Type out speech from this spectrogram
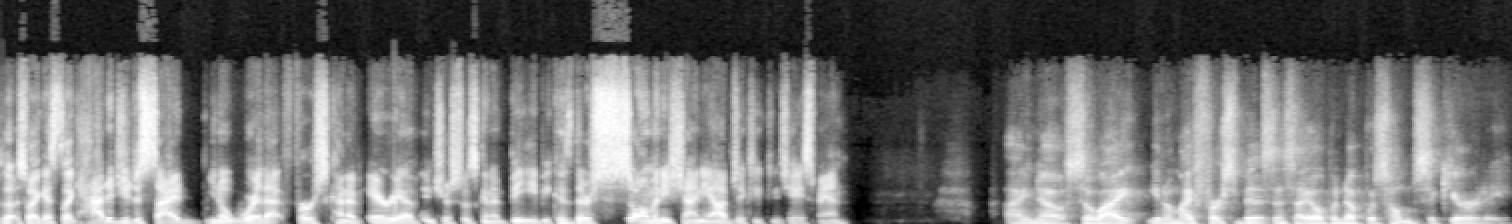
So, so I guess like, how did you decide, you know, where that first kind of area of interest was going to be? Because there's so many shiny objects you can chase, man. I know. So I, you know, my first business I opened up was home security.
